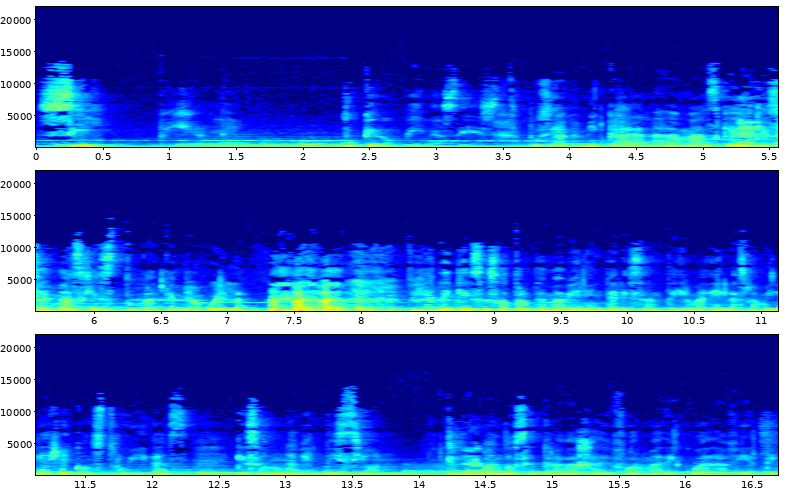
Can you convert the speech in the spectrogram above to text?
sí. Fíjate. ¿Tú qué opinas de esto? Pues ya ve mi cara nada más, que, que soy más gestuda que mi abuela. Fíjate que ese es otro tema bien interesante, Irma. En las familias reconstruidas, que son una bendición, Claro. cuando se trabaja de forma adecuada, fíjate.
